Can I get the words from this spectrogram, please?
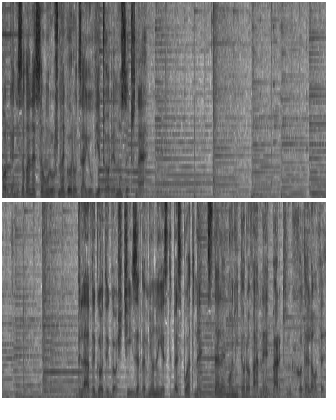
organizowane są różnego rodzaju wieczory muzyczne. Dla wygody gości zapewniony jest bezpłatny, stale monitorowany parking hotelowy.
